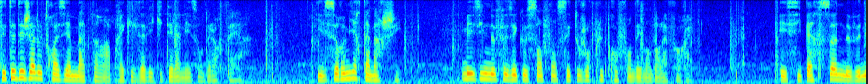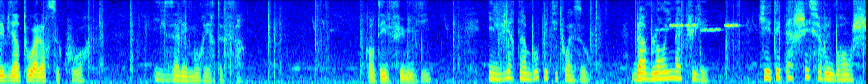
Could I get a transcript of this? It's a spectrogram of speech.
C'était déjà le troisième matin après qu'ils avaient quitté la maison de leur père. Ils se remirent à marcher, mais ils ne faisaient que s'enfoncer toujours plus profondément dans la forêt. Et si personne ne venait bientôt à leur secours, ils allaient mourir de faim. Quand il fut midi, ils virent un beau petit oiseau, d'un blanc immaculé, qui était perché sur une branche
